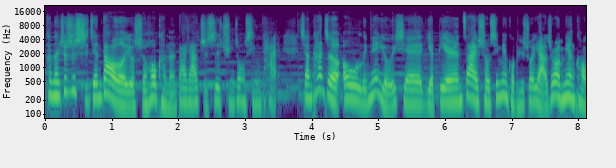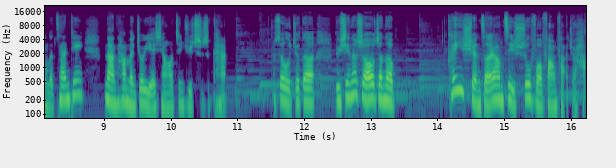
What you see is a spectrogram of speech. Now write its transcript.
可能就是时间到了，有时候可能大家只是群众心态，想看着哦，里面有一些也别人在熟悉面孔，比如说亚洲人面孔的餐厅，那他们就也想要进去吃吃看。所以我觉得旅行的时候真的可以选择让自己舒服的方法就好，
